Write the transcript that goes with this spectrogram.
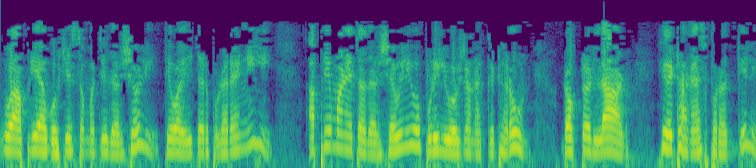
व आपली या गोष्टी संमती दर्शवली. तेव्हा इतर पुढाऱ्यांनीही आपली मान्यता दर्शविली व पुढील योजना नक्की ठरवून डॉक्टर लाड हे ठाण्यास परत गेले.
